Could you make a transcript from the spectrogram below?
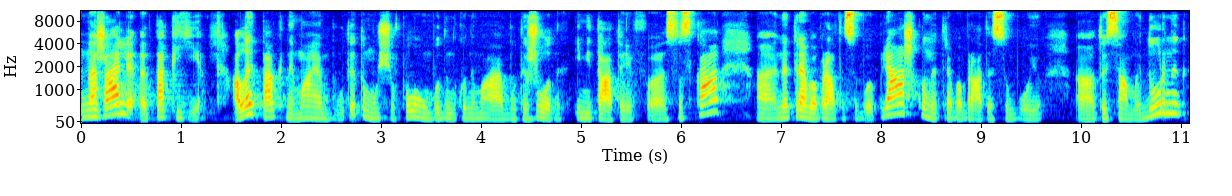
На жаль, е, так є, але так не має бути, тому що в половому будинку не має бути жодних імітаторів соска. Не треба брати з собою пляшку, не треба брати з собою той самий дурник,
